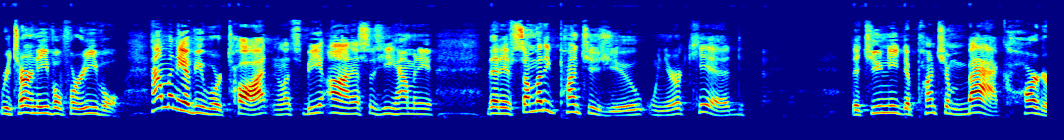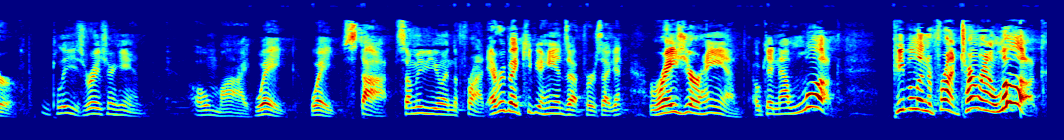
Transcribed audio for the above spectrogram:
Return evil for evil. How many of you were taught, and let's be honest to see how many, that if somebody punches you when you're a kid, that you need to punch them back harder? Please raise your hand. Oh my. Wait, wait, stop. Some of you in the front. Everybody keep your hands up for a second. Raise your hand. Okay, now look. People in the front, turn around, look.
